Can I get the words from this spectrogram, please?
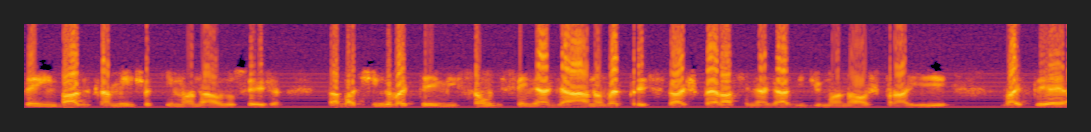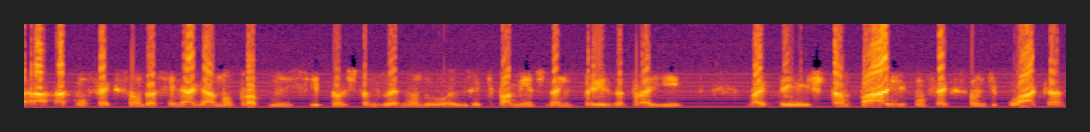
tem basicamente aqui em Manaus, ou seja, Tabatinga vai ter emissão de CNH, não vai precisar esperar a CNH vir de Manaus para ir, vai ter a, a, confecção da CNH no próprio município, nós estamos levando os equipamentos da empresa para ir, vai ter estampagem e confecção de placa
